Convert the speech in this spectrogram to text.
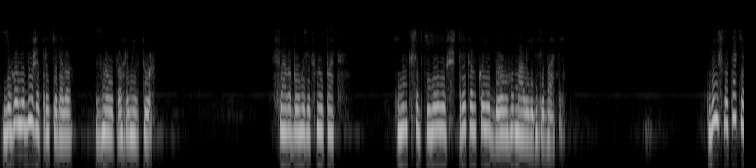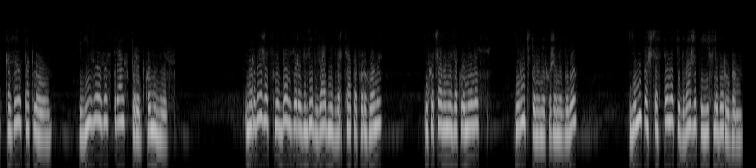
Його не дуже прикидало, знову прогримів Тур. Слава Богу, зітхнув пат. Інакше б тією штрикавкою довго мали відгрібати. Вийшло так, як казав Патлоу. Візол застряг перед комуниз. Норвежець невдовзі розгріб задні дверцята фургона, і, хоча вони заклонились, і ручки на них уже не було, йому пощастило підважити їх льодорубом.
